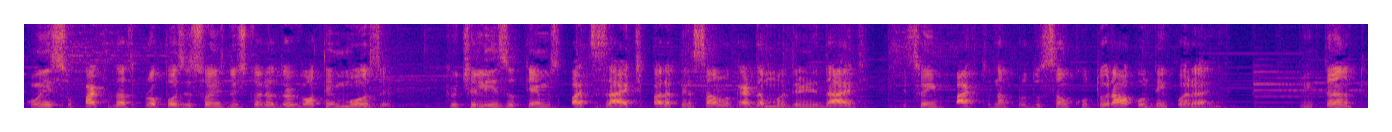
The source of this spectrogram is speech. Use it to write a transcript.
Com isso, parto das proposições do historiador Walter Moser, que utiliza o termo Spatizite para pensar o lugar da modernidade e seu impacto na produção cultural contemporânea. No entanto,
